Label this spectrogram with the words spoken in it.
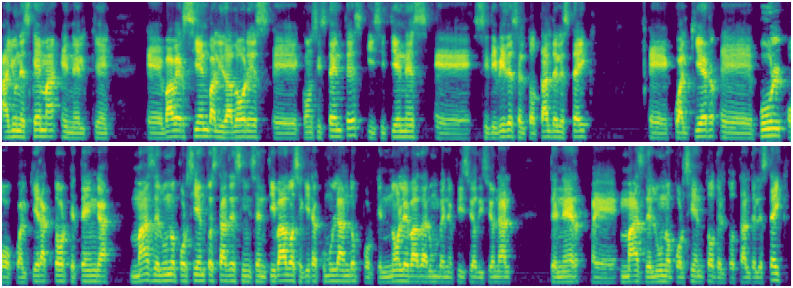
hay un esquema en el que eh, va a haber 100 validadores eh, consistentes y si tienes, eh, si divides el total del stake, cualquier pool o cualquier actor que tenga más del 1% está desincentivado a seguir acumulando porque no le va a dar un beneficio adicional tener más del 1% del total del stake.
